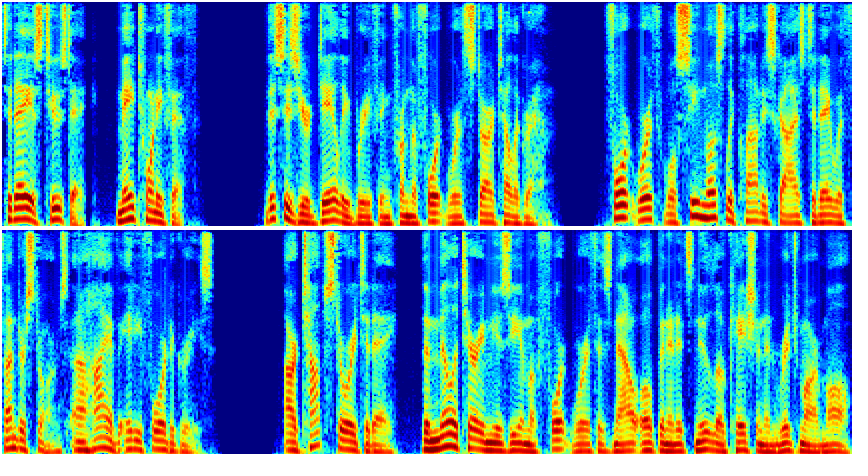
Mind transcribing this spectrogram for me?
Today is Tuesday, May 25th. This is your daily briefing from the Fort Worth Star Telegram. Fort Worth will see mostly cloudy skies today with thunderstorms and a high of 84 degrees. Our top story today the Military Museum of Fort Worth is now open in its new location in Ridgemar Mall,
